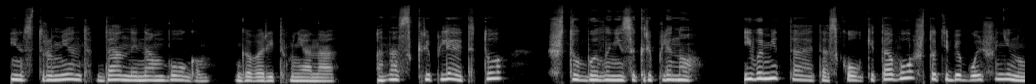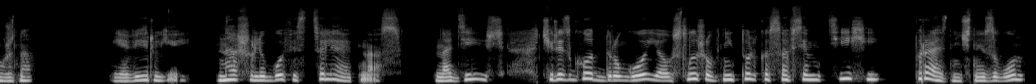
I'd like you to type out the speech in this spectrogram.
— инструмент, данный нам Богом», — говорит мне она. «Она скрепляет то, что было не закреплено» и выметает осколки того, что тебе больше не нужно. Я верю ей. Наша любовь исцеляет нас. Надеюсь, через год-другой я услышу в ней только совсем тихий, праздничный звон,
